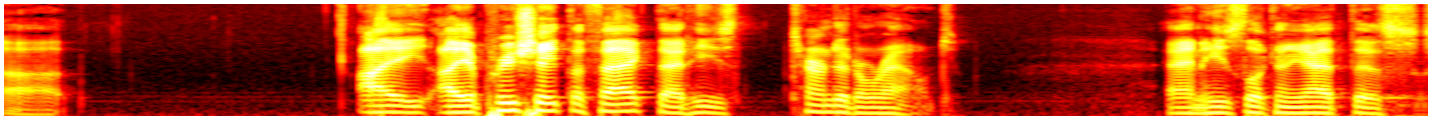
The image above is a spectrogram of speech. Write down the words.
uh, I I appreciate the fact that he's turned it around, and he's looking at this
